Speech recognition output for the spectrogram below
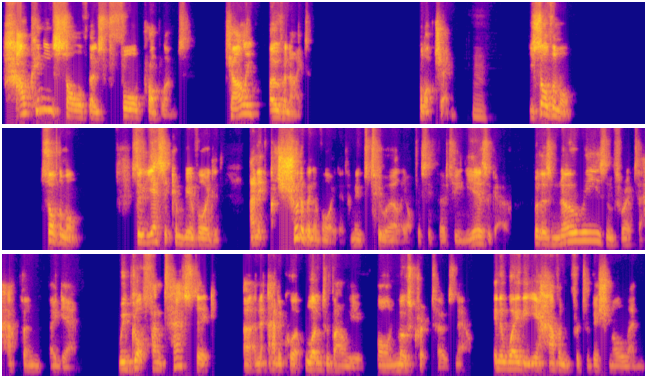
How can you solve those four problems? Charlie, overnight. Blockchain. Hmm. You solve them all. Solve them all. So, yes, it can be avoided, and it should have been avoided. I mean, it's too early, obviously, 13 years ago, but there's no reason for it to happen again. We've got fantastic uh, and adequate loan to value on most cryptos now in a way that you haven't for traditional lending.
